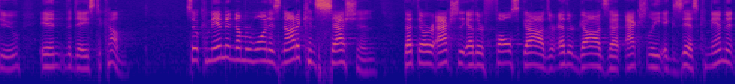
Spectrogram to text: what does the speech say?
to in the days to come. So, commandment number one is not a concession that there are actually other false gods or other gods that actually exist. Commandment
